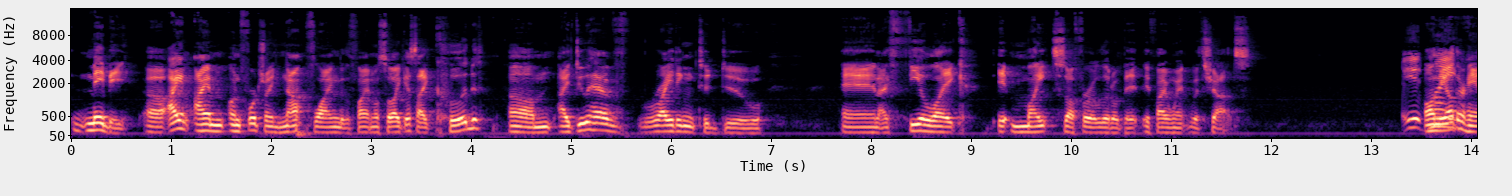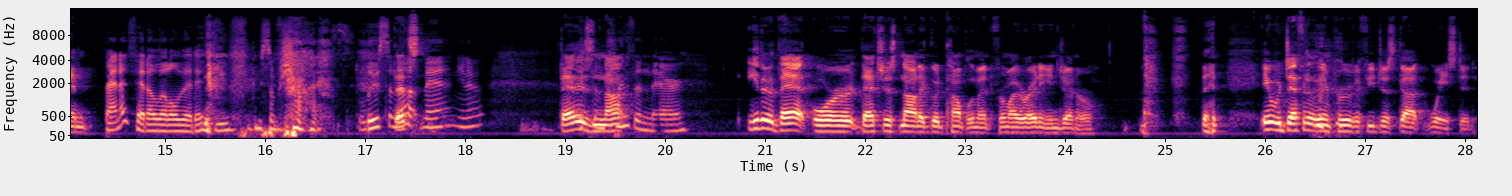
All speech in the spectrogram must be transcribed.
Maybe uh, I I am unfortunately not flying to the final, so I guess I could. Um, I do have writing to do and I feel like it might suffer a little bit if I went with shots. It On the other hand, benefit a little bit if you do some shots. Loosen up, man. You know that is not truth in there. Either that, or that's just not a good compliment for my writing in general. that it would definitely improve if you just got wasted.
